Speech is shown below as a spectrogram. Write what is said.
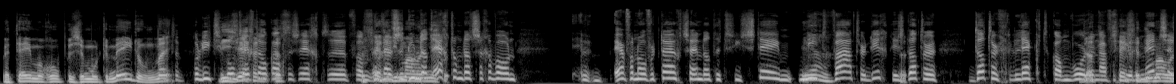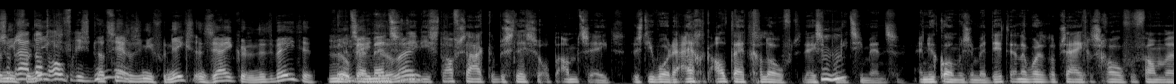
meteen maar roepen, ze moeten meedoen. Maar De politiebond heeft ook al gezegd... eh, van, nou, ze doen dat echt omdat ze gewoon ervan overtuigd zijn... dat het systeem niet Ja. waterdicht is. Dat er, dat er gelekt kan worden naar verkeerde mensen. Zodra dat niks. over is, doen Dat we zeggen ze niet voor niks en zij kunnen het weten. Veel Het zijn beter dan mensen die die strafzaken beslissen op ambtseed. Dus die worden eigenlijk altijd geloofd, deze Mhm. politiemensen. En nu komen ze met dit en dan wordt het opzij geschoven van eh,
